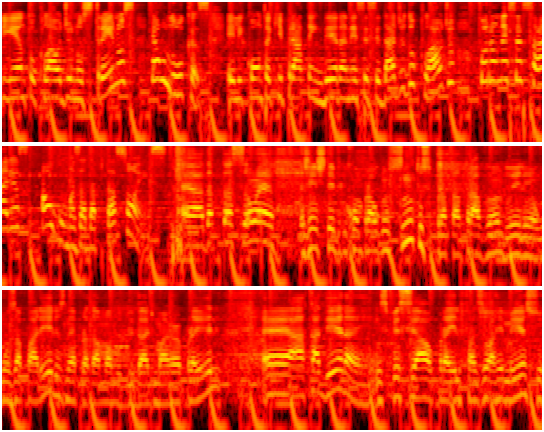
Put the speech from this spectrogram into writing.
Orienta o Cláudio nos treinos é o Lucas. Ele conta que para atender a necessidade do Cláudio foram necessárias algumas adaptações. É, a adaptação é a gente teve que comprar alguns cintos para estar tá travando ele em alguns aparelhos, né, para dar uma mobilidade maior para ele. É, a cadeira em especial para ele fazer o arremesso,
